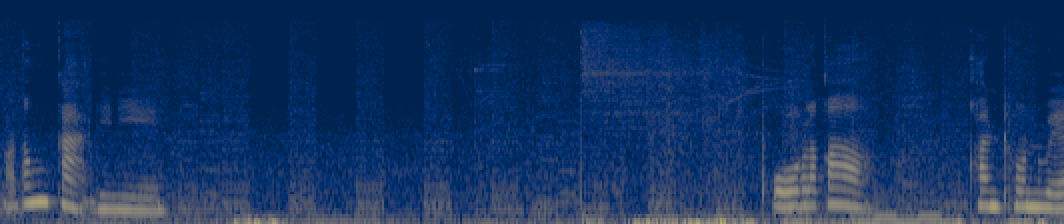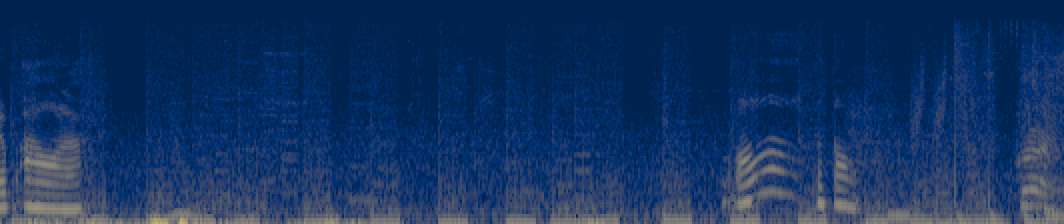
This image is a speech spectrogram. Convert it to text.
เราต้องกะดีๆ โพกแล้วก็คอนโทรลเวฟเอานะ ไม่ต้อง First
